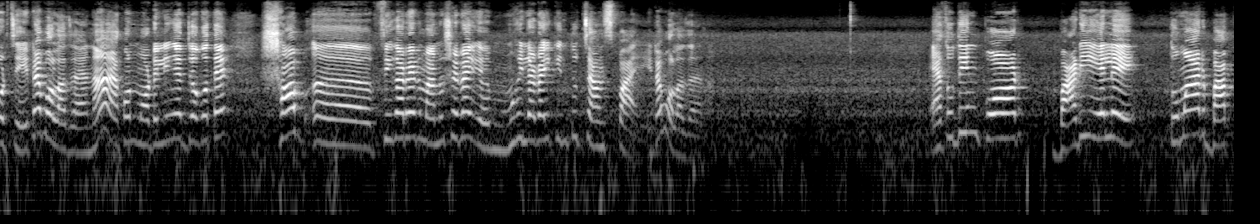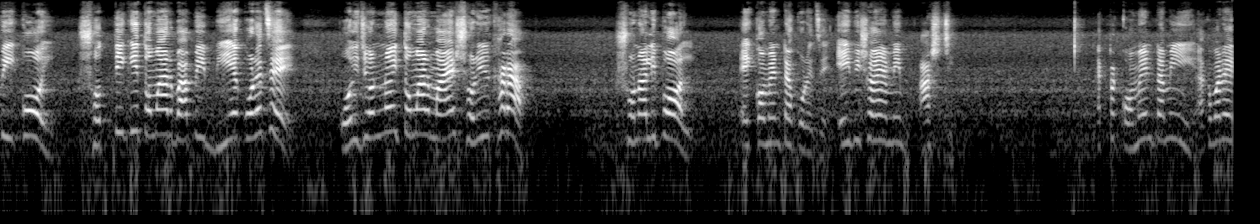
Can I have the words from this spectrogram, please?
করছে, এটা বলা যায় না। এখন মডেলিংয়ের জগতে সব ফিগারের মানুষেরাই মহিলারাই কিন্তু চান্স পায়, এটা বলা যায় না। এতদিন পর বাড়ি এলে তোমার বাপি কই? সত্যি কি তোমার বাপি বিয়ে করেছে? ওই জন্যই তোমার মায়ের শরীর খারাপ? সোনালি পল এই কমেন্টটা করেছে, এই বিষয়ে আমি আসছি। একটা কমেন্ট আমি একেবারে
